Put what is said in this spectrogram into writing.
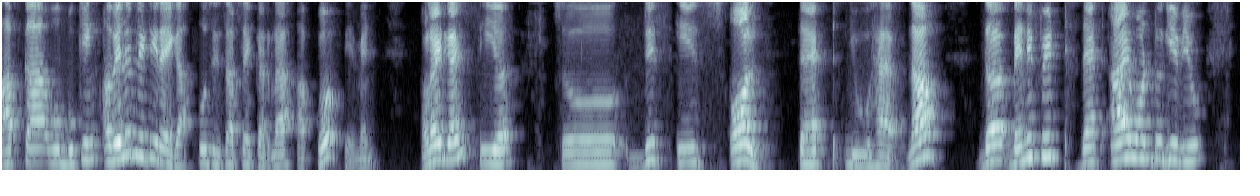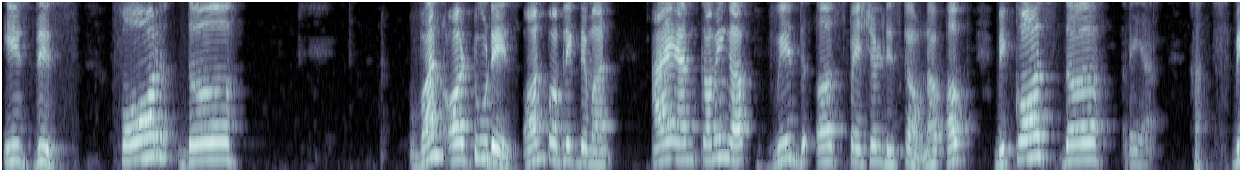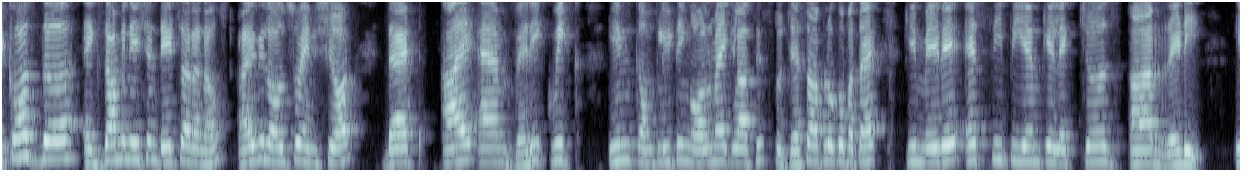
आपका वो बुकिंग अवेलेबिलिटी रहेगा उस हिसाब से करना आपको payment right guys see here so this is all that you have now the benefit that I want to give you is this for the one और two days on public demand I am coming up with a special discount now up because the अरे यार because the examination dates are announced I will also ensure that I am very quick in completing all my classes. So, तो जैसा आप लोग को पता है कि मेरे एस सी पी एम के lectures are ready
